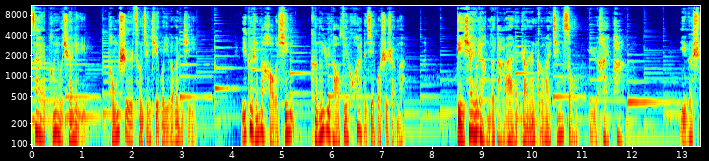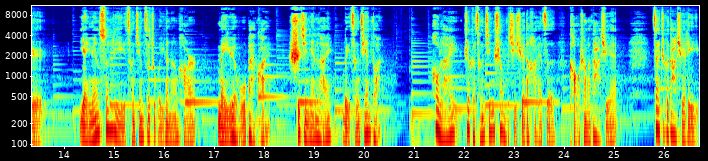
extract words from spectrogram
在朋友圈里，同事曾经提过一个问题：一个人的好心，可能遇到最坏的结果是什么？底下有两个答案，让人格外惊悚与害怕。一个是。演员孙俪曾经资助过一个男孩，每月五百块，十几年来未曾间断。后来，这个曾经上不起学的孩子考上了大学，在这个大学里，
